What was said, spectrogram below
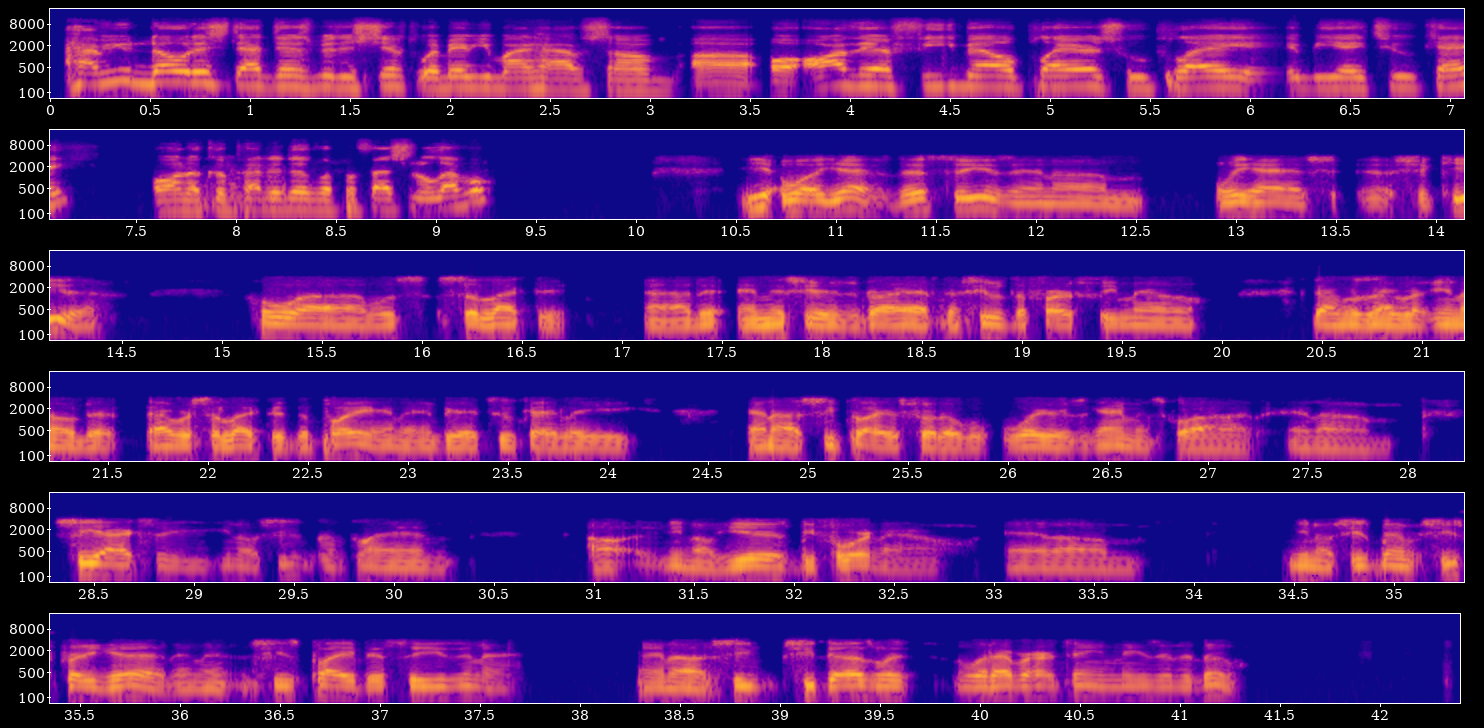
have you noticed that there's been a shift where maybe you might have some, uh, or are there female players who play NBA 2K on a competitive or professional level? Yeah, well, yes. This season, um, we had Sh- Chiquita, who uh, was selected uh, in this year's draft, and she was the first female that was ever, you know, that ever selected to play in the NBA 2K League, and uh, she plays for the Warriors Gaming Squad, and um, she actually, you know, she's been playing, uh, you know, years before now, and um, you know, she's been she's pretty good, and she's played this season, and and uh, she she does what whatever her team needs her to do.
